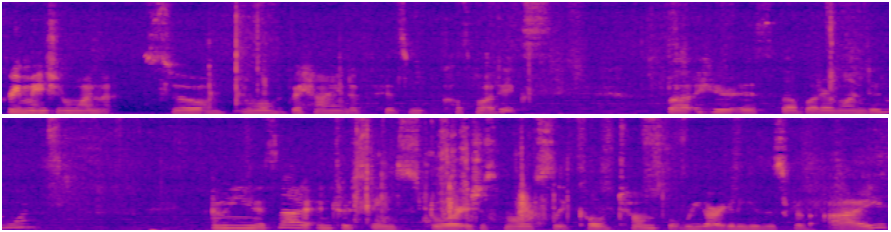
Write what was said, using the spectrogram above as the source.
cremation one. So I'm a little bit behind of his cosmetics. But here is the Butter London one. I mean, it's not an interesting store. It's just mostly cold tones, but we are going to use this for the eyes.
